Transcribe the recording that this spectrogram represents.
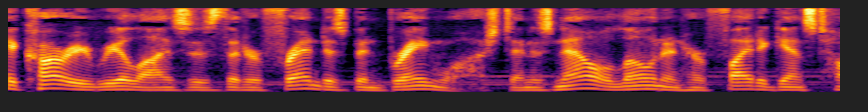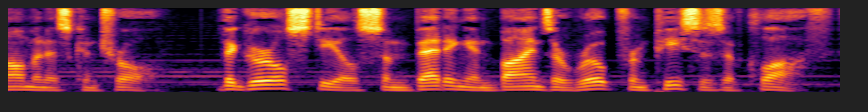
Hikari realizes that her friend has been brainwashed and is now alone in her fight against Hominis control. The girl steals some bedding and binds a rope from pieces of cloth.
